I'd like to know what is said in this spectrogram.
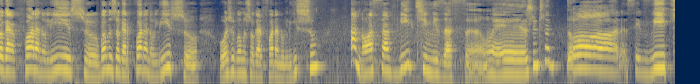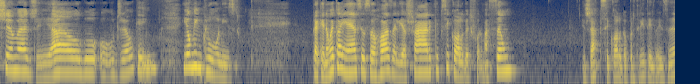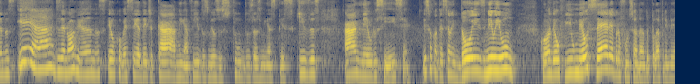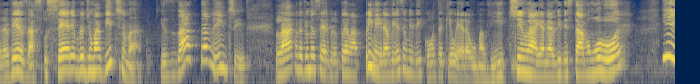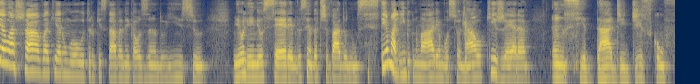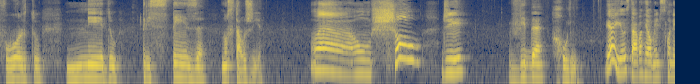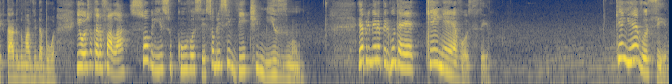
jogar fora no lixo. Vamos jogar fora no lixo. Hoje vamos jogar fora no lixo a nossa vitimização. É, a gente adora ser vítima de algo ou de alguém. E eu me incluo nisso. Para quem não me conhece, eu sou Rosa Lia Shark, psicóloga de formação, já psicóloga por 32 anos, e há 19 anos eu comecei a dedicar a minha vida, os meus estudos, as minhas pesquisas à neurociência. Isso aconteceu em 2001, quando eu vi o meu cérebro funcionando pela primeira vez, o cérebro de uma vítima. Exatamente. Lá, quando eu vi o meu cérebro pela primeira vez, eu me dei conta que eu era uma vítima e a minha vida estava um horror e eu achava que era um outro que estava me causando isso. E olhei meu cérebro sendo ativado num sistema límbico, numa área emocional que gera ansiedade, desconforto, medo, tristeza, nostalgia. Um show de vida ruim. E aí eu estava realmente desconectada de uma vida boa. E hoje eu quero falar sobre isso com você, sobre esse vitimismo. E a primeira pergunta é: quem é você? Quem é você?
